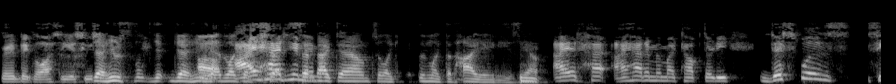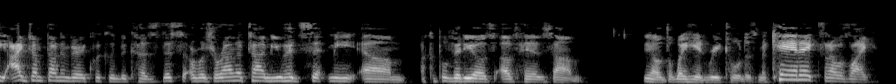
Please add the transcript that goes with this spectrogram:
very big velocity issues. Yeah, he was. Yeah, he uh, had like. I had him sent back my, down to like in like the high 80s. Yeah, I had had I had him in my top 30. This was see, I jumped on him very quickly because this was around the time you had sent me um, a couple videos of his um, you know, the way he had retooled his mechanics, and I was like,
